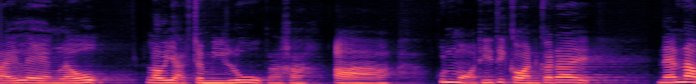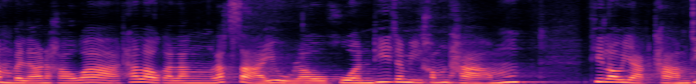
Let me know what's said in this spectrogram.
ร้ายแรงแล้ว เราอยากจะมีลูกนะคะอ่าคุณหมอทิติกรก็ได้แนะนำไปแล้วนะคะว่าถ้าเรากำลังรักษาอยู่เราควรที่จะมีคำถาม ที่เราอยากถามจ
